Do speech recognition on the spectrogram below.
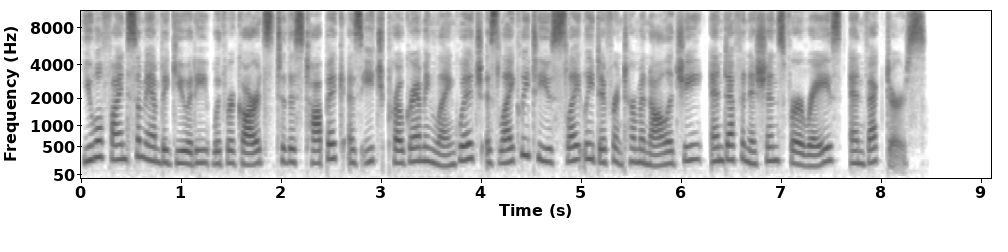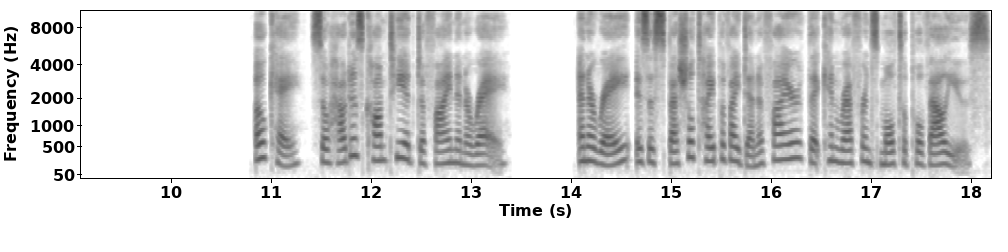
you will find some ambiguity with regards to this topic as each programming language is likely to use slightly different terminology and definitions for arrays and vectors. Okay, so how does CompTIA define an array? An array is a special type of identifier that can reference multiple values.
